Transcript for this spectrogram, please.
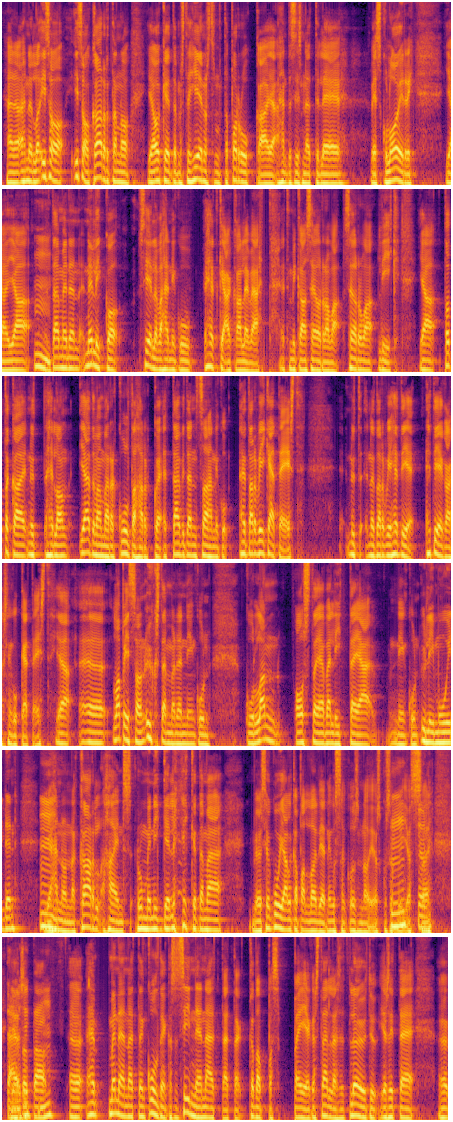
Hän, hänellä on iso, iso kartano ja oikein tämmöistä hienostunutta porukkaa ja häntä siis näyttelee Vesku Loiri. Ja, ja mm. tämä meidän nelikko siellä vähän niin kuin hetken aikaa levähtää, että mikä on seuraava, seuraava liike. Ja totta kai nyt heillä on jäätävä määrä kultaharkkoja, että tämä pitää nyt saada, niin kuin, he tarvii käteistä. Nyt ne tarvii heti, heti ekaksi niin kuin käteistä. Ja äh, Lapissa on yksi tämmöinen niin kuin kullan ostaja, välittäjä niin kuin yli muiden, mm. ja hän on Karl Heinz Rummenigge, eli tämä myös joku jalkapalloilija, niin kuin Saku sanoi joskus mm, jossain. Ja tota, mm. he menee näiden kultien kanssa sinne ja näyttää, että katoppas peijakas tällaiset löyty, ja sitten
